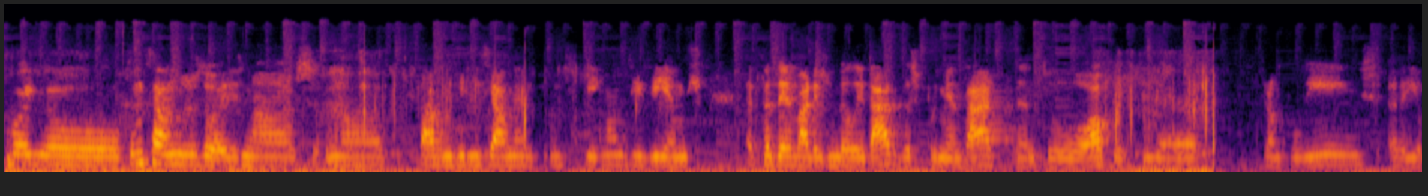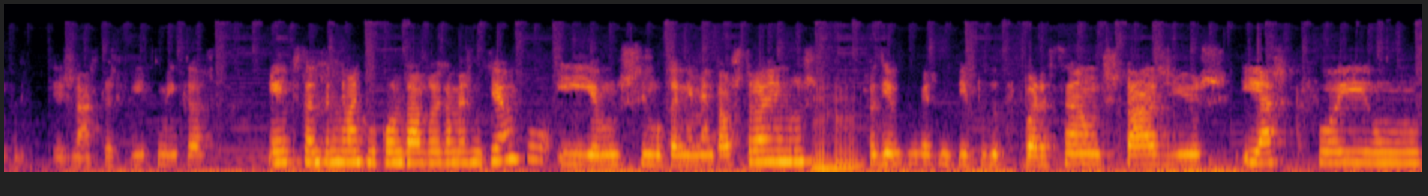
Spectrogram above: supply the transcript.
Foi o. Começámos os dois, nós, nós estávamos inicialmente num ski onde vivíamos a fazer várias modalidades, a experimentar, tanto o hockey como trampolins, eh, e eu fazia ginástica rítmica. E, entretanto, a minha mãe colocou-nos aos dois ao mesmo tempo e íamos simultaneamente aos treinos, fazíamos o mesmo tipo de preparação, de estágios, e acho que foi um.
